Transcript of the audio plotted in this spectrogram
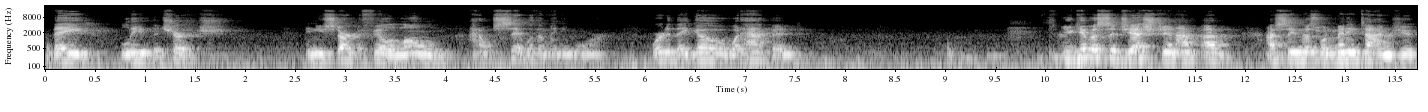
They leave the church, and you start to feel alone. I don't sit with them anymore. Where did they go? What happened? You give a suggestion. I've, I've, I've seen this one many times. You,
